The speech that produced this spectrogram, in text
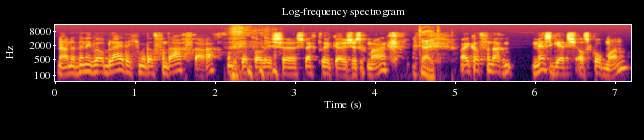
Nou, dan ben ik wel blij dat je me dat vandaag vraagt. Want ik heb wel eens eh, slechtere keuzes gemaakt. Kijk, Maar ik had vandaag Mesgetch als kopman.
